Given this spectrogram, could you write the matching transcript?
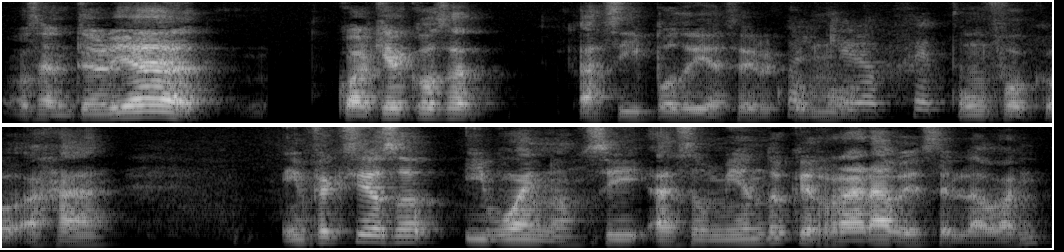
o sea, en teoría cualquier cosa así podría ser como Cualquier objeto. un foco, ajá, infeccioso y bueno, sí, asumiendo que rara vez se lavan,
